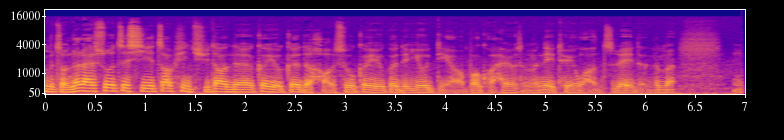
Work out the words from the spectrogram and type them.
那么总的来说，这些招聘渠道呢各有各的好处，各有各的优点啊，包括还有什么内推网之类的。那么。嗯，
